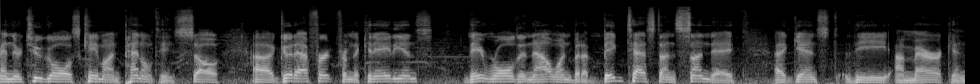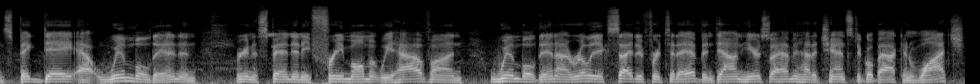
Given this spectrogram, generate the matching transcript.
and their two goals came on penalties. So uh, good effort from the Canadians. They rolled in that one, but a big test on Sunday against the Americans. Big day at Wimbledon, and we're going to spend any free moment we have on Wimbledon. I'm really excited for today. I've been down here, so I haven't had a chance to go back and watch.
